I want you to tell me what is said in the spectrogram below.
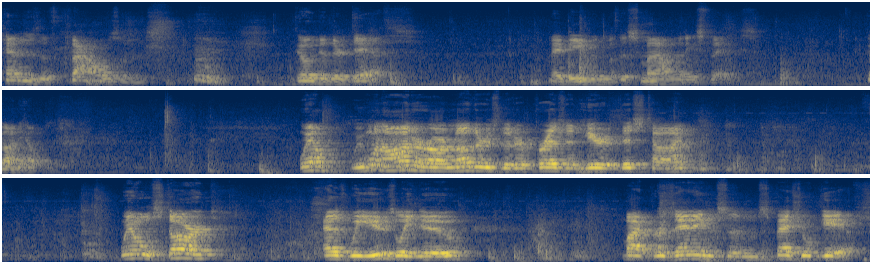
tens of thousands go to their deaths, maybe even with a smile on his face. God help us. Well, we want to honor our mothers that are present here at this time. We will start, as we usually do, by presenting some special gifts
